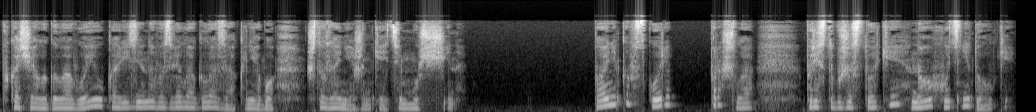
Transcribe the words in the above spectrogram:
покачала головой и укоризненно возвела глаза к небу. Что за неженки эти мужчины? Паника вскоре прошла. Приступ жестокий, но хоть недолгий.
